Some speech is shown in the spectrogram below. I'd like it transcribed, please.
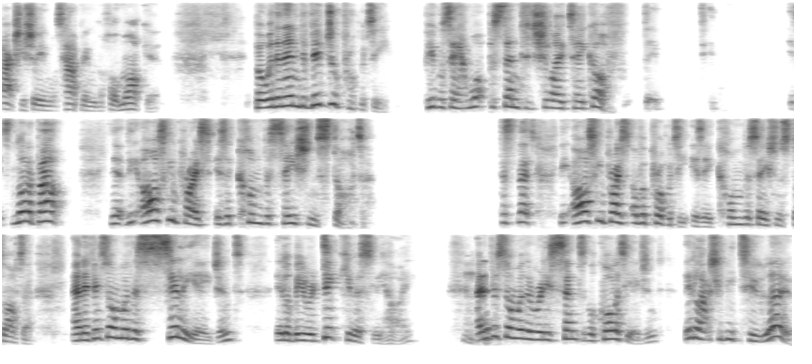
actually show you what's happening with the whole market. But with an individual property, people say, "What percentage should I take off?" It- it- It's not about you know, the asking price is a conversation starter. That's, that's the asking price of a property is a conversation starter, and if it's on with a silly agent, it'll be ridiculously high. Hmm. And if it's on with a really sensible quality agent, it'll actually be too low.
